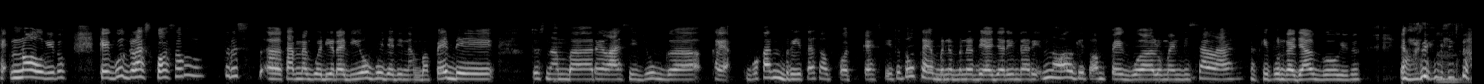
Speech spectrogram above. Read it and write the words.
kayak nol gitu. Kayak gue gelas kosong, terus eh, karena gue di radio gue jadi nambah pede, terus nambah relasi juga. Kayak gue kan berita sama podcast itu tuh kayak bener-bener diajarin dari nol gitu, sampai gue lumayan bisa lah, meskipun gak jago gitu. Yang penting Hmm. bisa.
